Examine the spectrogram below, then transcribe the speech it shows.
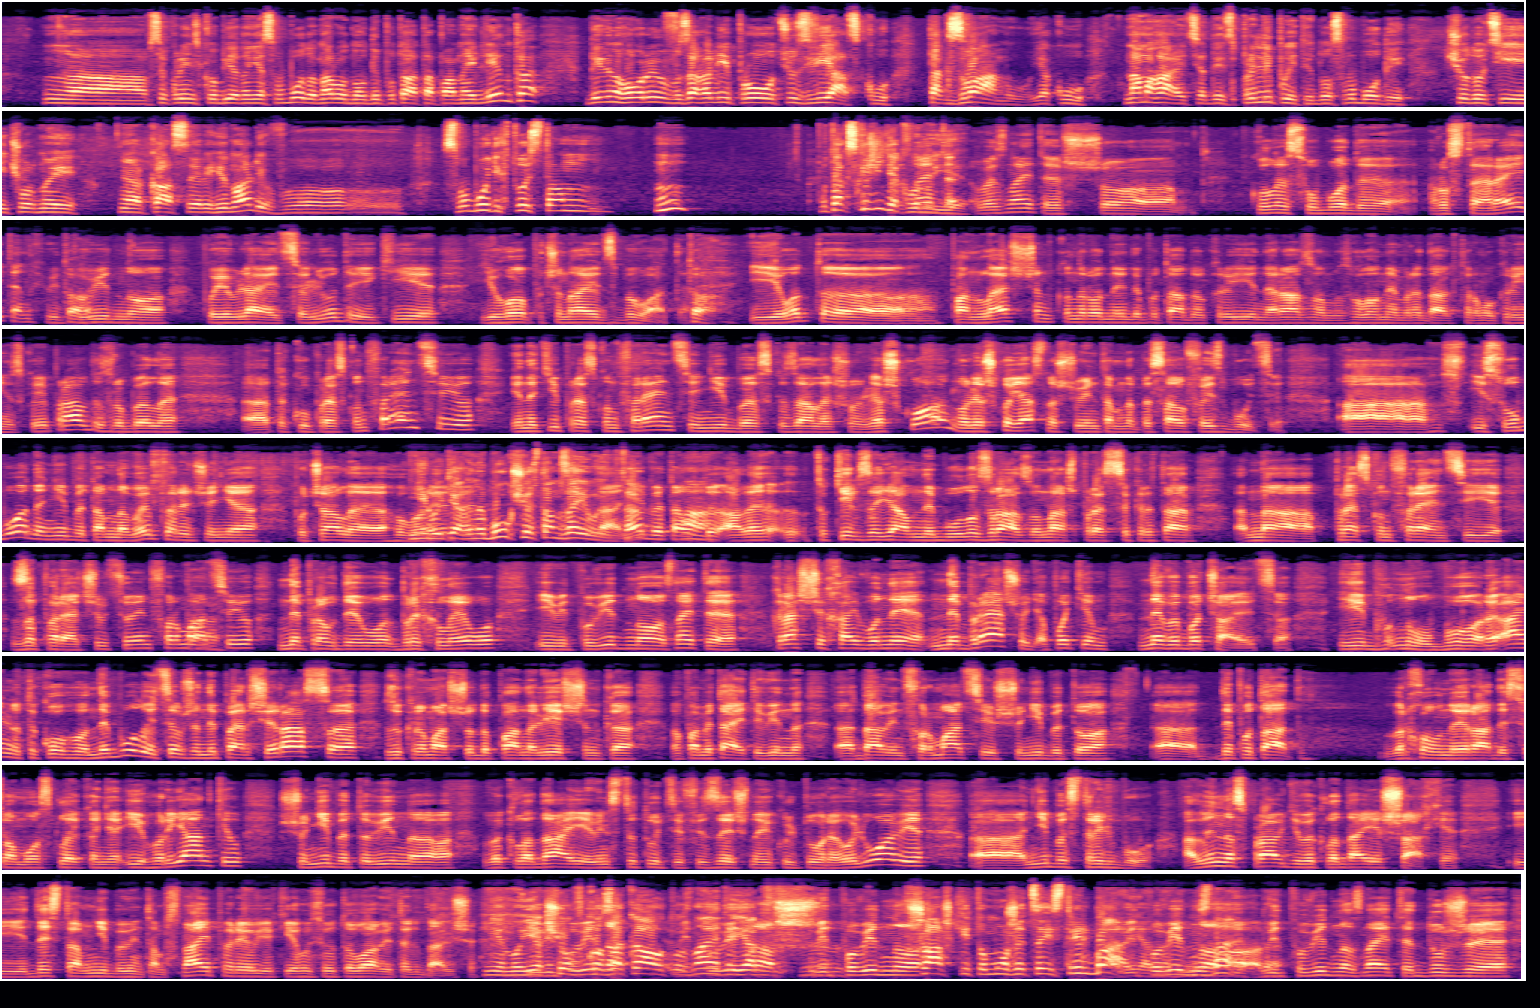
Всеукраїнського об'єднання Свобода, народного депутата пана Ілленка, де він говорив взагалі про цю зв'язку, так звану, яку намагаються десь приліпити до свободи щодо цієї чорної каси регіоналів. Свободі хтось там. М? Ну так скажіть, як воно є. ви знаєте, що коли свободи росте рейтинг, відповідно появляються люди, які його починають збивати. Так. І от е, пан Лещенко, народний депутат України, разом з головним редактором Української правди зробили таку прес-конференцію. І на тій прес-конференції ніби сказали, що Ляшко, ну Ляшко ясно, що він там написав у Фейсбуці. А і Свобода, ніби там на випередження почали говорити. Ніби тягне Бог щось там заявив, Так, так? ніби там, А. але е, таких заяв не було. Зразу наш прес-секретар на прес-конференції заперечив цю інформацію неправдиво, брехливо. І відповідно, знаєте, краще хай вони не брешуть, а потім не вибачаються. І ну бо реально такого не було, і це вже не перший раз. Е, Зокрема, щодо пана Лєщенка, пам'ятаєте, він е, дав інформацію, що нібито е, депутат. Верховної Ради сьомого скликання Ігор Янків, що нібито він викладає в інституті фізичної культури у Львові, ніби стрільбу. Але він насправді викладає шахи. І десь там, ніби він там снайперів якихось готував і так далі. Ні, ну І якщо в козака, то знаєте, як відповідно, в шашки, то може це і стрільба. я відповідно, не знаю, відповідно, знаєте, дуже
